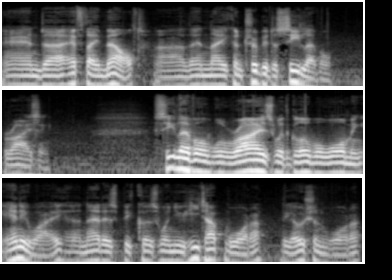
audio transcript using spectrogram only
and uh, if they melt, uh, then they contribute to sea level rising. Sea level will rise with global warming anyway, and that is because when you heat up water, the ocean water,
